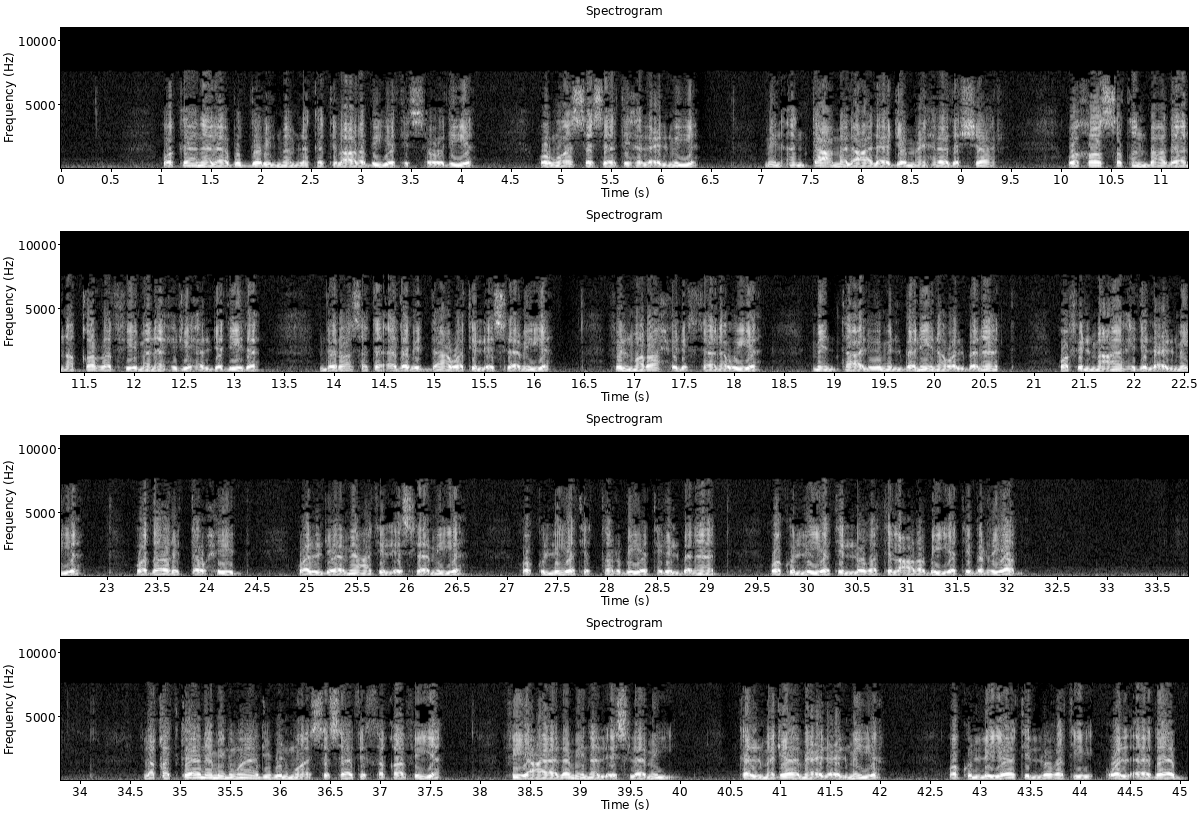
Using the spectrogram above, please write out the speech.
وكان لا بد للمملكة العربية السعودية ومؤسساتها العلمية من أن تعمل على جمع هذا الشعر وخاصة بعد أن أقرت في مناهجها الجديدة دراسة أدب الدعوة الإسلامية في المراحل الثانوية من تعليم البنين والبنات وفي المعاهد العلمية ودار التوحيد والجامعة الإسلامية وكلية التربية للبنات وكلية اللغة العربية بالرياض. لقد كان من واجب المؤسسات الثقافية في عالمنا الإسلامي كالمجامع العلمية وكليات اللغة والآداب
